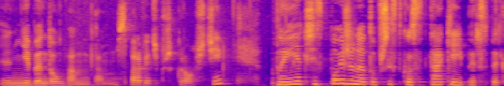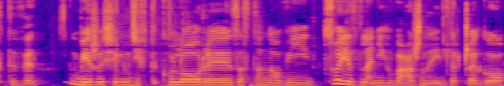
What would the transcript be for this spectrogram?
e, nie będą Wam tam sprawiać przykrości. No i jak się spojrzy na to wszystko z takiej perspektywy, ubierze się ludzi w te kolory, zastanowi, co jest dla nich ważne i dlaczego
